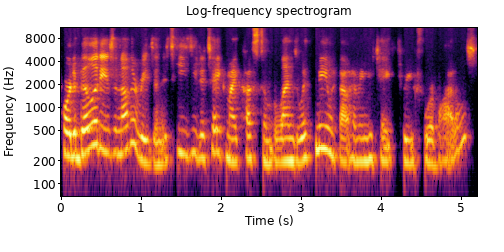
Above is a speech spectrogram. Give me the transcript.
Portability is another reason. It's easy to take my custom blends with me without having to take three, four bottles.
